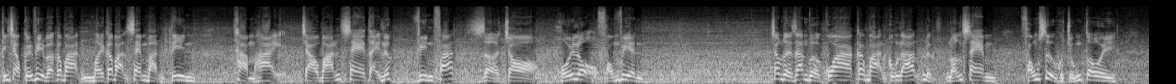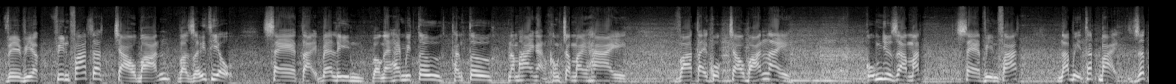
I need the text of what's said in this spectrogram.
Kính chào quý vị và các bạn, mời các bạn xem bản tin Thảm hại chào bán xe tại Đức VinFast giờ trò hối lộ phóng viên. Trong thời gian vừa qua các bạn cũng đã được đón xem phóng sự của chúng tôi về việc VinFast đã chào bán và giới thiệu xe tại Berlin vào ngày 24 tháng 4 năm 2022 và tại cuộc chào bán này cũng như ra mắt xe VinFast đã bị thất bại rất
